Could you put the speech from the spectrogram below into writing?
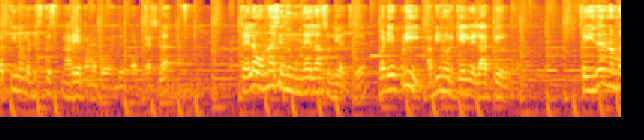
பற்றி நம்ம டிஸ்கஸ் நிறைய பண்ண போகிறோம் இந்த பாட்காஸ்ட்டில் ஸோ எல்லாம் ஒன்றா சேர்ந்து முன்னேறலாம் சொல்லியாச்சு. பட் எப்படி? அப்படின்னு ஒரு கேள்வி எல்லார்ட்டையும் இருக்கும். ஸோ இதை நம்ம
